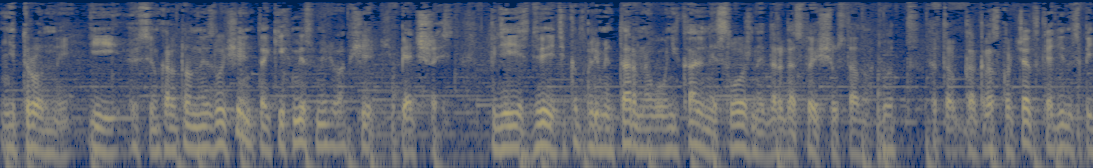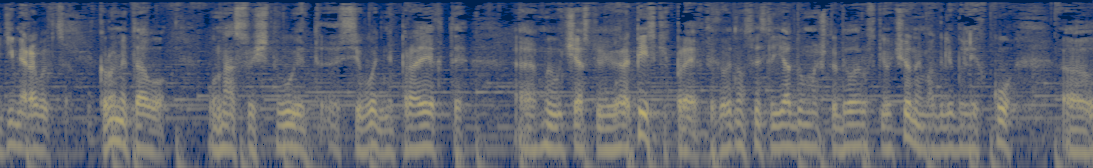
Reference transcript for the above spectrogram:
нейтронный и синхротронное излучение, таких мест в мире вообще 5-6, где есть две эти комплементарные, уникальные, сложные, дорогостоящие установки. Вот это как раз Курчатский один из пяти мировых цен. Кроме того, у нас существуют сегодня проекты, э, мы участвуем в европейских проектах, и в этом смысле я думаю, что белорусские ученые могли бы легко э,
